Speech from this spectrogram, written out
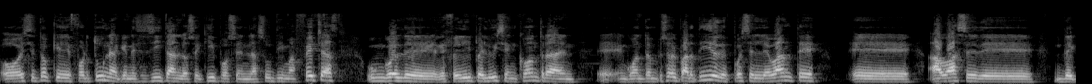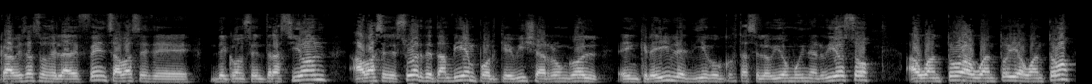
o ese toque de fortuna que necesitan los equipos en las últimas fechas. Un gol de, Felipe Luis en contra en, eh, en, cuanto empezó el partido, después el levante eh, a base de, cabezazos de la defensa, a base de, concentración, a base de suerte también, porque Villa erró un gol increíble, Diego Costa se lo vio muy nervioso aguantó, aguantó y aguantó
